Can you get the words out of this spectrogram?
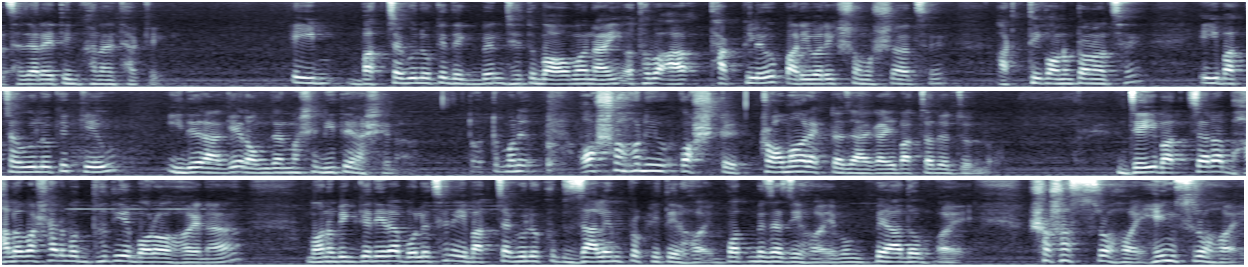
আছে যারা এতিমখানায় থাকে। এই বাচ্চাগুলোকে দেখবেন যেহেতু বাবা মা নাই অথবা থাকলেও পারিবারিক সমস্যা আছে, আর্থিক অনটন আছে, এই বাচ্চাগুলোকে কেউ ঈদের আগে রমজান মাসে নিতে আসে না। মানে অসহনীয় কষ্টের ট্রমার একটা জায়গা এই বাচ্চাদের জন্য। যেই বাচ্চারা ভালোবাসার মধ্য দিয়ে বড় হয় না, মনোবিজ্ঞানীরা বলেছেন এই বাচ্চাগুলো খুব জালেম প্রকৃতির হয়, বদমেজাজি হয় এবং বেয়াদব হয়, সশস্ত্র হয়, হিংস্র হয়।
